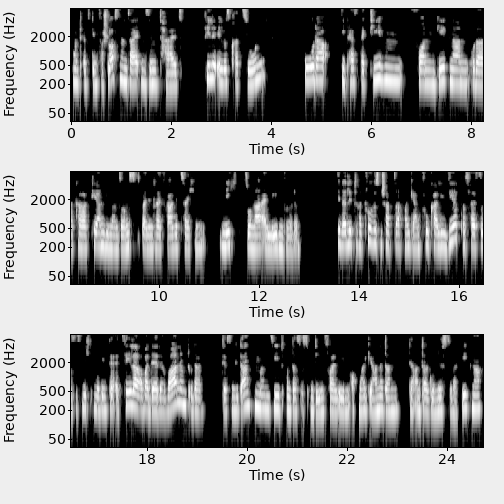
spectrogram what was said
Und auf den verschlossenen Seiten sind halt viele Illustrationen oder die Perspektiven von Gegnern oder Charakteren, die man sonst bei den drei Fragezeichen nicht so nah erleben würde in der Literaturwissenschaft sagt man gern fokalisiert. Das heißt, es ist nicht unbedingt der Erzähler, aber der, der wahrnimmt oder dessen Gedanken man sieht. Und das ist in dem Fall eben auch mal gerne dann der Antagonist oder Gegner.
